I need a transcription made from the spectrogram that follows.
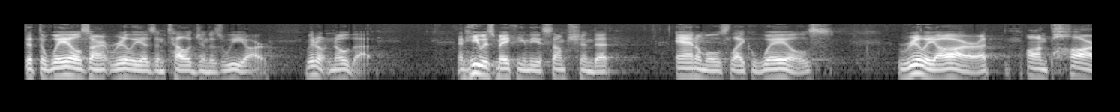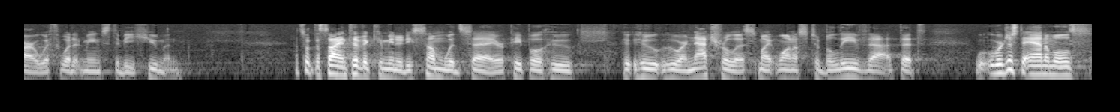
that the whales aren't really as intelligent as we are. We don't know that. And he was making the assumption that animals like whales really are on par with what it means to be human. That's what the scientific community, some would say, or people who, who, who are naturalists might want us to believe that, that we're just animals.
